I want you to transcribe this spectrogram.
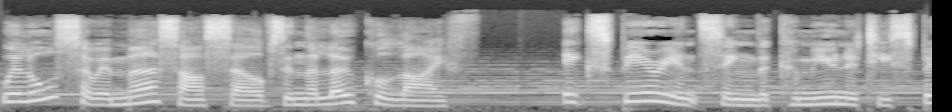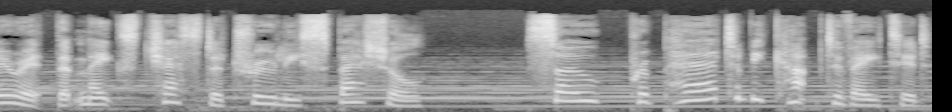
We'll also immerse ourselves in the local life, experiencing the community spirit that makes Chester truly special. So prepare to be captivated,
